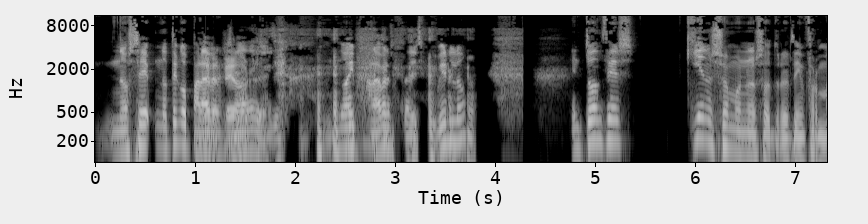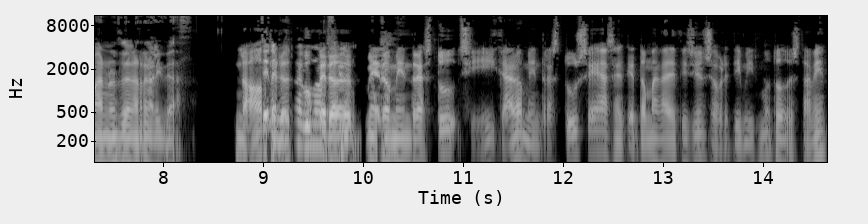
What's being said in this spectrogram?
no sé, no tengo palabras, no hay palabras para describirlo. Entonces, ¿quién somos nosotros de informarnos de la realidad? No, pero ¿Tenemos tú, pero, pero mientras tú, sí, claro, mientras tú seas el que toma la decisión sobre ti mismo, todo está bien.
